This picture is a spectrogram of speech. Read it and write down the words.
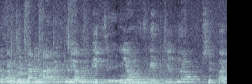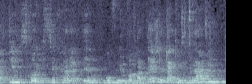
a czy Pan Marek nie, odzwierci- nie odzwierciedla przypadkiem swoich cech charakterów w głównym bohaterze, takim prawym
